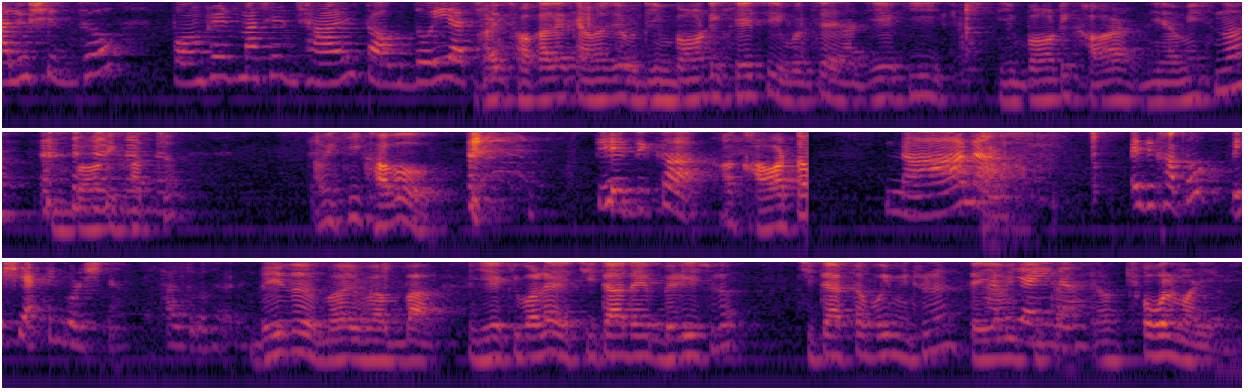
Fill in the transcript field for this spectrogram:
আলু সিদ্ধ পমফ্রেট মাছের ঝাল টক দই আছে। ভাই সকালে কেন যে ডিম পাউরুটি খেয়েছি? বলছে আজকে কি ডিম পাউরুটি খাওয়ার নিরামিষ নয়? ডিম পাউরুটি খাচ্ছ? আমি কি খাব? খা। না না। এই তুই খা বেশি অ্যাক্টিং করিস না ফালতু কথা। দেখিস তো ভাই বা- বা- ইয়ে কি বলে চিতা দেব বেরিয়েছিল। চিতা একটা বই মিঠুনের সেই আমি চিতা এরকম ছবল মারি আমি।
